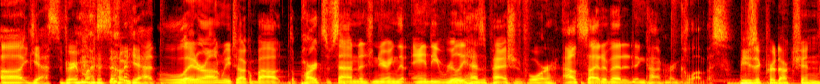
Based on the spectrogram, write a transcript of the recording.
uh, yes, very much so. Yeah. Later on, we talk about the parts of sound engineering that Andy really has a passion for outside of editing Conquering Columbus. Music production,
